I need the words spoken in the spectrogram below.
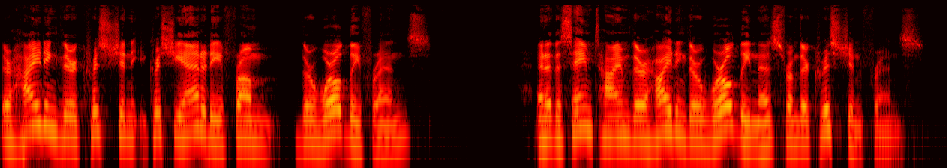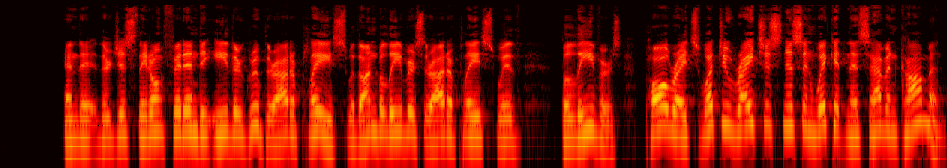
they're hiding their Christian, Christianity from their worldly friends. And at the same time, they're hiding their worldliness from their Christian friends. And they, they're just, they don't fit into either group. They're out of place with unbelievers. They're out of place with believers. Paul writes, What do righteousness and wickedness have in common?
